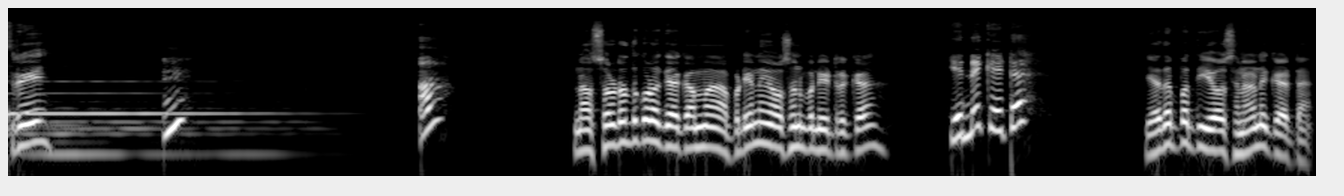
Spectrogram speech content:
ஸ்ரீ? ஆ? நான் சொல்றது கூட கேட்காம அப்படி என்ன யோசனை பண்ணிட்டு இருக்க என்ன கேட்ட? எதை பத்தி யோசனைன்னு கேட்டேன்.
